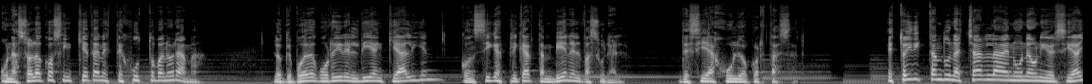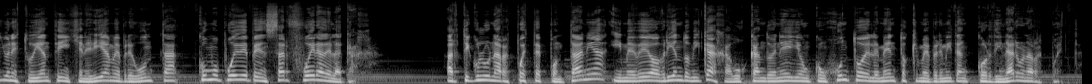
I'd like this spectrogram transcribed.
Una sola cosa inquieta en este justo panorama lo que puede ocurrir el día en que alguien consiga explicar también el basural, decía Julio Cortázar. Estoy dictando una charla en una universidad y un estudiante de ingeniería me pregunta cómo puede pensar fuera de la caja. Articulo una respuesta espontánea y me veo abriendo mi caja, buscando en ella un conjunto de elementos que me permitan coordinar una respuesta.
